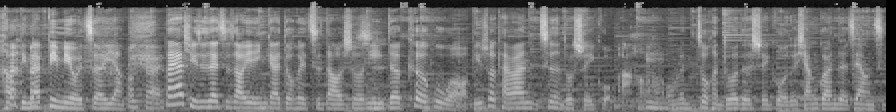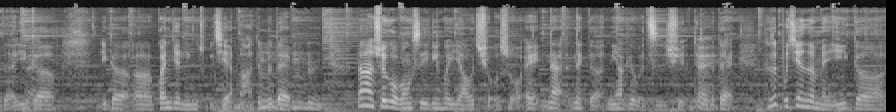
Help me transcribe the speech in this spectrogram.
本来并没有这样。OK，大家其实，在制造业应该都会知道，说你的客户哦，比如说台湾吃很多水果嘛，哈，我们做很多的水果的相关的这样子的一个一个呃关键零组件嘛，对不对？嗯，当然水果公司一定会要求说，哎，那那个你要给我资讯，对不对？可是不见得每一个。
